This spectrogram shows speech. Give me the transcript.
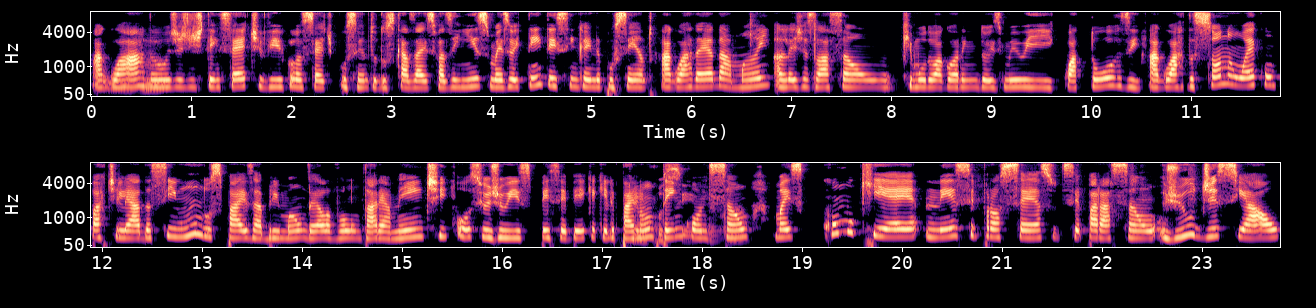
a guarda. Hoje a gente tem 7,7% dos casais fazem isso, mas 85% ainda por cento. A guarda é da mãe. A legislação que mudou agora em 2014, a guarda só não é compartilhada se um dos pais abrir mão dela voluntariamente ou se o juiz perceber que aquele pai É não tem condição, mas como que é nesse processo de separação judicial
